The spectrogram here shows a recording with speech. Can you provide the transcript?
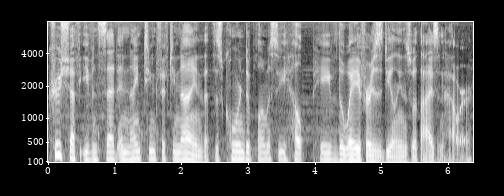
Khrushchev even said in 1959 that this corn diplomacy helped pave the way for his dealings with Eisenhower.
